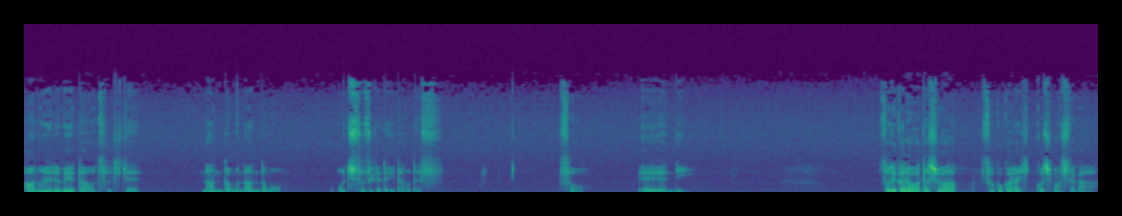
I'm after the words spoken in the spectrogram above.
あのエレベーターを通じて何度も何度も落ち続けていたのです。そう永遠に。それから私はそこから引っ越しましたが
